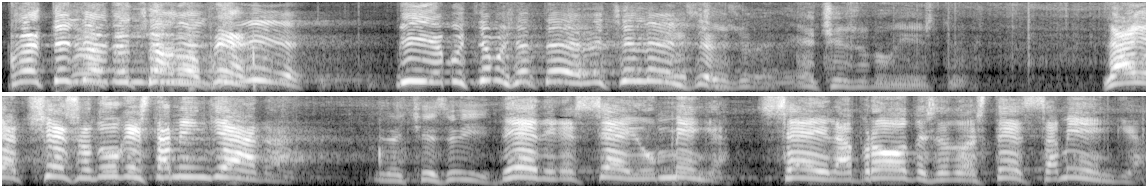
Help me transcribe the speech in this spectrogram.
Dedo in mano, Fe! Via, buttiamoci a terra, eccellenza! Hai acceso tu questo? L'hai acceso tu che sta minchiata! L'ho acceso io. Vedi che sei un minchia, sei la protesi della stessa minchia.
